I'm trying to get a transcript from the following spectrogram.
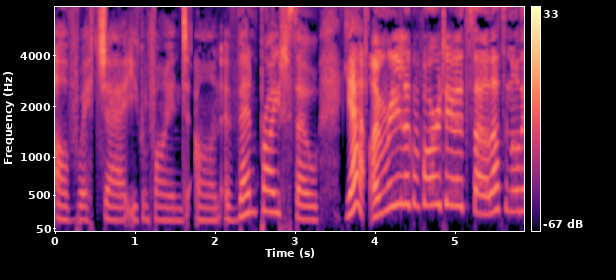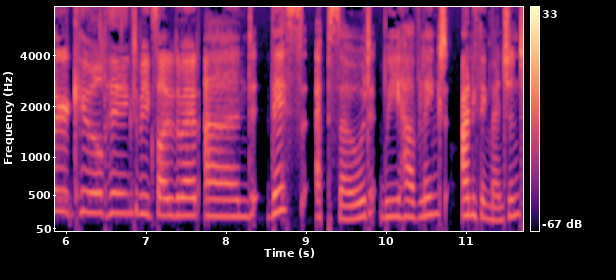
of which uh, you can find on Eventbrite. So yeah, I'm really looking forward to it. So that's another cool thing to be excited about. And this episode, we have linked anything mentioned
